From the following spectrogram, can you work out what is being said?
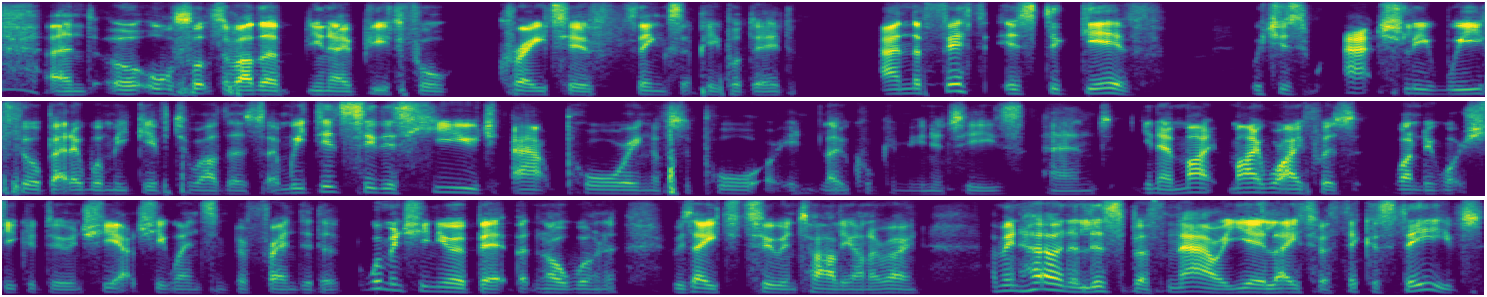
and all, all sorts of other you know beautiful creative things that people did. And the fifth is to give which is actually we feel better when we give to others. And we did see this huge outpouring of support in local communities. And, you know, my, my wife was wondering what she could do. And she actually went and befriended a woman she knew a bit, but an old woman who was 82 entirely on her own. I mean, her and Elizabeth now, a year later, are thick as thieves.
